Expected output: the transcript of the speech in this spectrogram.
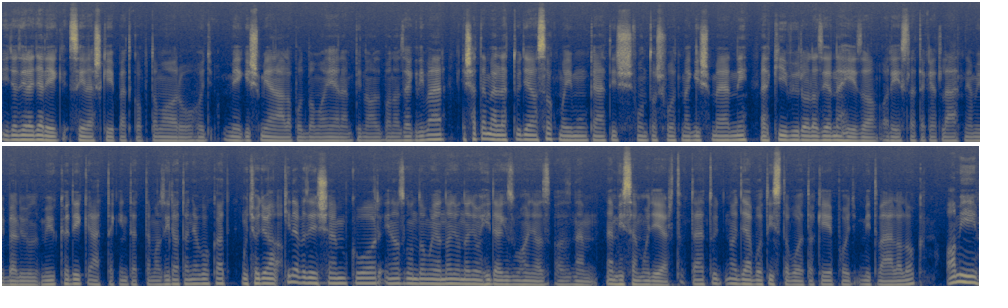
így azért egy elég széles képet kaptam arról, hogy mégis milyen állapotban van jelen pillanatban az Egrivár. És hát emellett ugye a szakmai munkát is fontos volt megismerni, mert kívülről azért nehéz a, részleteket látni, ami belül működik, áttekintettem az iratanyagokat. Úgyhogy a kinevezésemkor én azt gondolom, hogy a nagyon-nagyon hideg zuhany az, az nem, nem hiszem, hogy ért. Tehát úgy nagyjából tiszta volt a kép, hogy mit vállalok, ami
